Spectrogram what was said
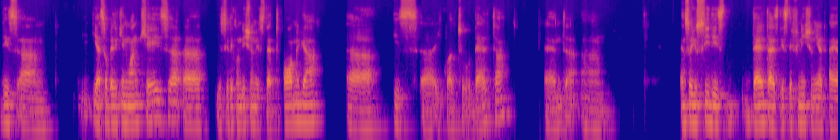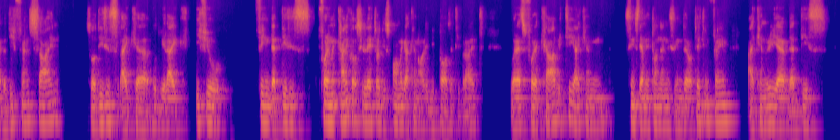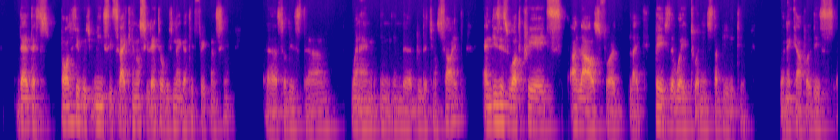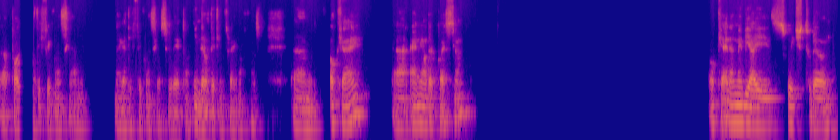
this um yeah so basically in one case uh, uh, you see the condition is that omega uh, is equal to delta and um, and so you see this delta as this definition here. I have a different sign. So this is like, would be like if you think that this is for a mechanical oscillator, this omega can only be positive, right? Whereas for a cavity, I can, since the Hamiltonian is in the rotating frame, I can really have that this delta is positive, which means it's like an oscillator with negative frequency. Uh, so this the, when I'm in, in the Blue side. And this is what creates, allows for like paves the way to an instability when I couple this uh, positive frequency and negative frequency oscillator in the rotating frame, of course. Um, okay, any other question? Okay, then maybe I switch to the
